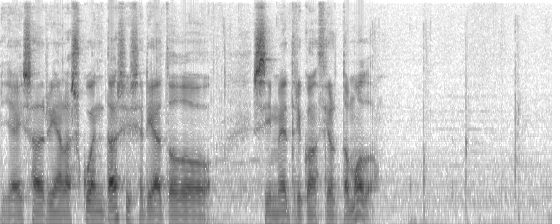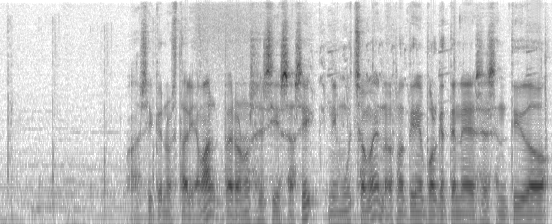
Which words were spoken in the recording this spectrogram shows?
Y ahí saldrían las cuentas y sería todo simétrico en cierto modo. Así que no estaría mal, pero no sé si es así, ni mucho menos. No tiene por qué tener ese sentido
